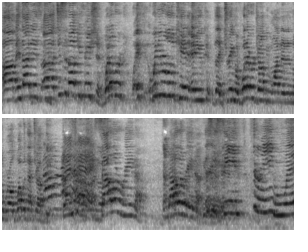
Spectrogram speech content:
um, and that is uh, just an occupation. Whatever, if, when you were a little kid and you could like dream of whatever job you wanted in the world, what would that job be? Dentist. Ballerina. Ballerina. This is scene three way.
